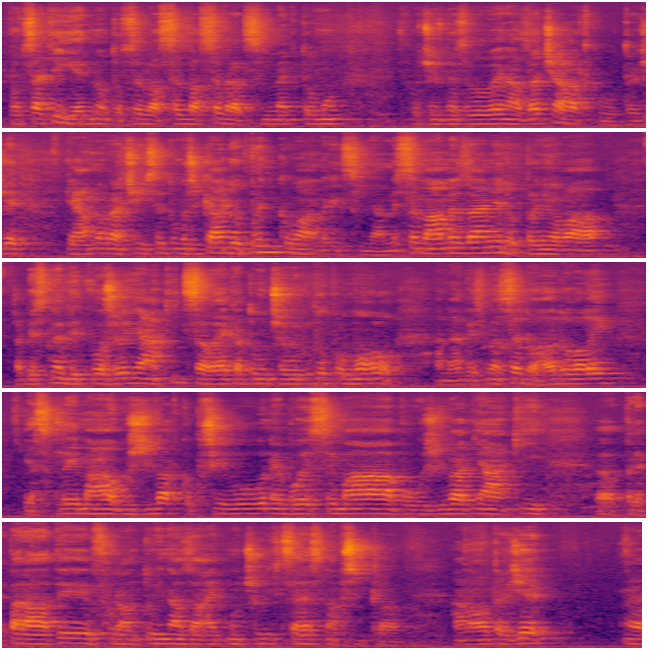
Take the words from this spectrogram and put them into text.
v podstatě jedno, to se vlastně zase vracíme k tomu, o čem jsme se bavili na začátku. Takže já mám radši, že se tomu říká doplňková medicína. My se máme zájemně doplňovat, aby jsme vytvořili nějaký celek a tomu člověku to pomohlo. A ne, aby jsme se dohadovali, jestli má užívat kopřivu nebo jestli má používat nějaký eh, preparáty furantují na zánět močových cest například. Ano, takže eh,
